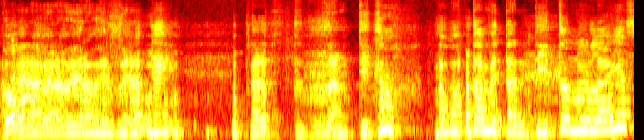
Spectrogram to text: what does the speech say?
¿Cómo? A ver, a ver, a ver, a ver, espérate. Espérate tantito. Aguántame tantito, no la hagas.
